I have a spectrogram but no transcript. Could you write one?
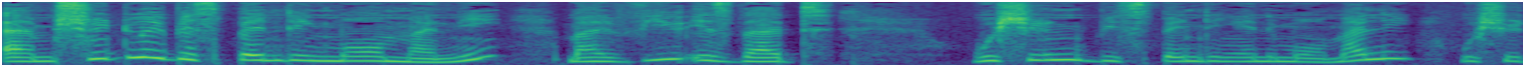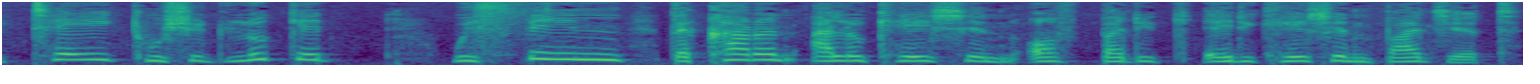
Um, should we be spending more money? My view is that we shouldn't be spending any more money. We should take, we should look at within the current allocation of education budget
